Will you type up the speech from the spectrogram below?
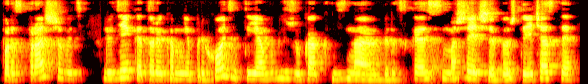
пораспрашивать людей, которые ко мне приходят, и я выгляжу как, не знаю, городская сумасшедшая, потому что я часто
